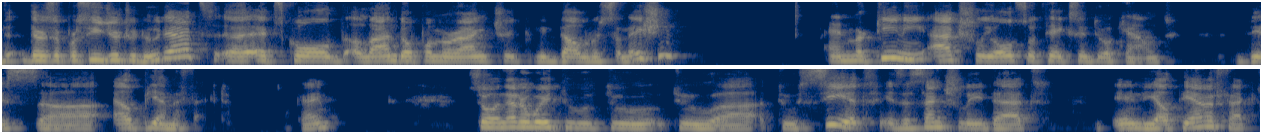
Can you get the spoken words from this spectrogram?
th there's a procedure to do that. Uh, it's called a Landau-Pomeranchuk-Migdal resummation. And Martini actually also takes into account this uh, LPM effect, okay? So another way to, to, to, uh, to see it is essentially that in the LPM effect,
